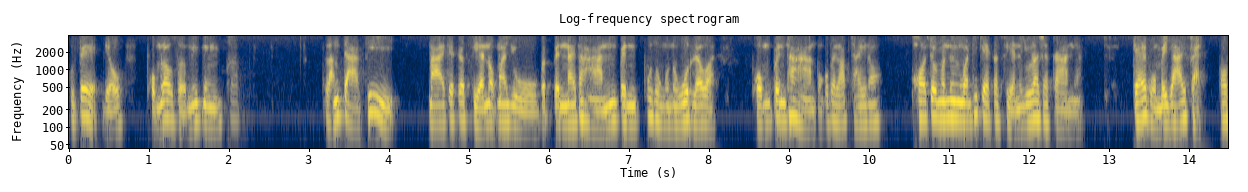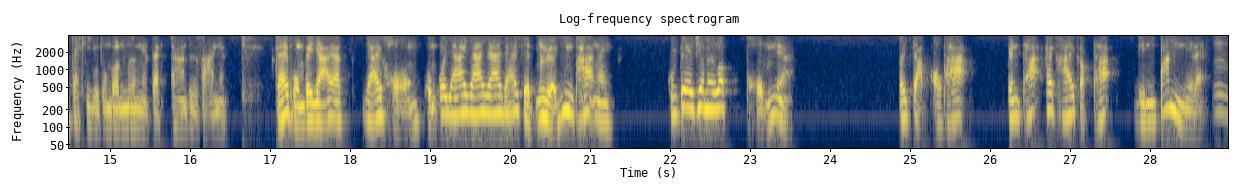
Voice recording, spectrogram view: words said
คุณเป้เดี๋ยว ผมเล่าเสริมนิดนึงครับ หลังจากที่นายแกเกษียณออกมาอยู่แบบเป็นนายทหารเป็นผู้ทรงคุณวุฒิแล้วอะผมเป็นทหารผมก็ไปรับใช้เนาะพอจนวันหนึ่งวันที่แกเกษียณอายุราชการเนี่ย แกให้ผมไปย้ายแฟลตเพราะแฟลตที่อยู่ตรงดอนเมืองเนี่ยแฟลตทหารสื่อสารเนี่ยแกให้ผมไปย้ายอะย้ายของ ผมก็ย้ายย้ายย้ายย้ายเสร็จมันเหลือยิ่งพระไง คุณเป้เชื่อไหมว่าผมเนี่ย ไปจับเอาพระ เป็นพระคล้ายๆ กับพระดินปั้นนี่แหละอืม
